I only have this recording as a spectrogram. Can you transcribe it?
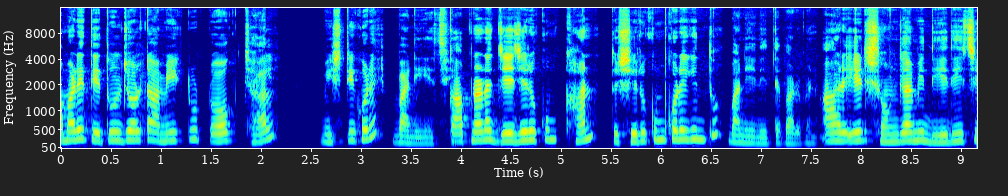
আমার এই তেঁতুল জলটা আমি একটু টক, ঝাল, মিষ্টি করে বানিয়েছি। তো আপনারা যে যেরকম খান, তো সেরকম করে কিন্তু বানিয়ে নিতে পারবেন। আর এর সঙ্গে আমি দিয়ে দিয়েছি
